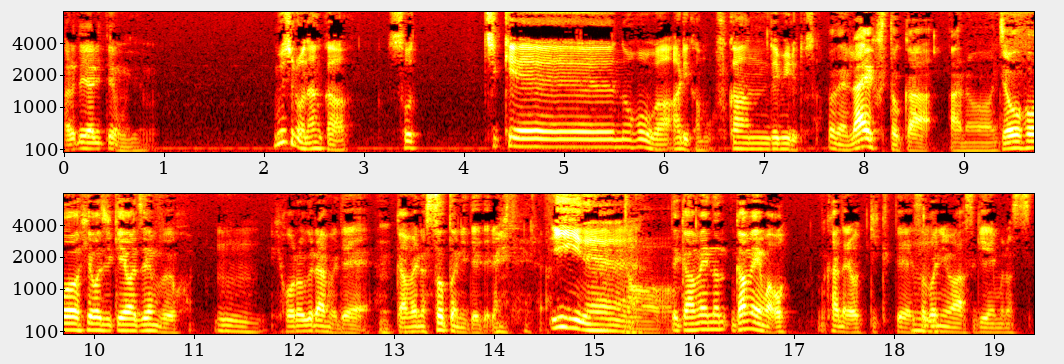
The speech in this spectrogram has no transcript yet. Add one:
あれでやりてえもんゲームむしろなんか、そっち系の方がありかも。俯瞰で見るとさ。そうだね、ライフとか、あの、情報表示系は全部うん。ホログラムで画面の外に出てるみたいな。いいね。で、画面の、画面はおかなり大きくて、うんそこにはゲームのす、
